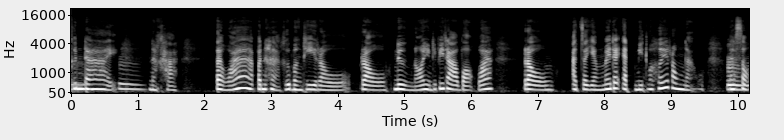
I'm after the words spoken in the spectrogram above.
ขึ้นได้อืมนะคะ แต่ว่าปัญหาคือบางทีเราเราหนึ่งเนาะอย่างที่พี่ดาวบอกว่า เราอาจจะยังไม่ได้แอดมิดว่าเฮ้ยเราเหงา และสอง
